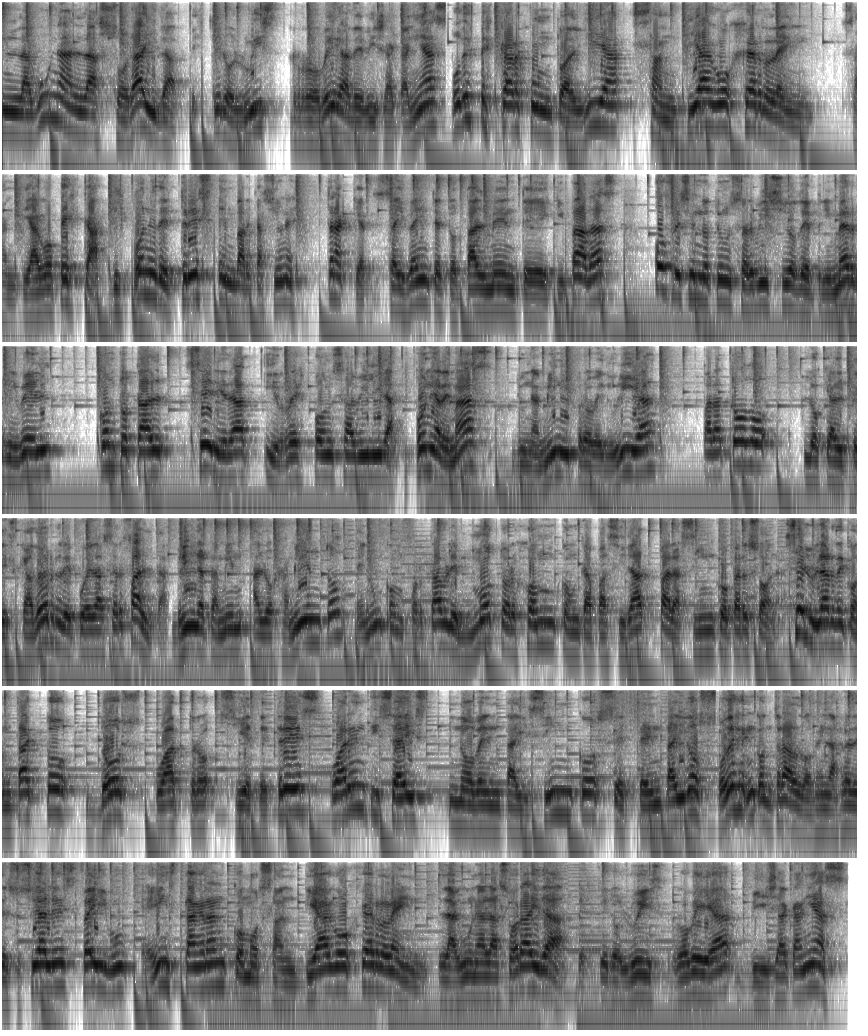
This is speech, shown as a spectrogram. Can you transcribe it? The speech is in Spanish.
En Laguna La Zoraida, pesquero Luis Robea de Villa Cañas, podés pescar junto al guía Santiago Gerlain. Santiago Pesca dispone de tres embarcaciones Tracker 620 totalmente equipadas, ofreciéndote un servicio de primer nivel con total seriedad y responsabilidad. Dispone además de una mini proveeduría para todo lo que al pescador le pueda hacer falta. Brinda también alojamiento en un confortable motorhome con capacidad para 5 personas. Celular de contacto 2473 46 95 72. Podés encontrarlos en las redes sociales, Facebook e Instagram como Santiago Gerlain, Laguna La Zoraida, Pesquero Luis Robea, Villa Cañas.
